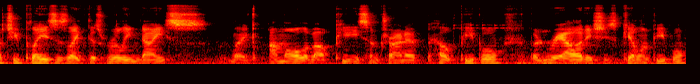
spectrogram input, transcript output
but she plays as like this really nice, like I'm all about peace. I'm trying to help people, but in reality, she's killing people.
